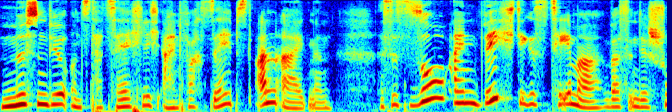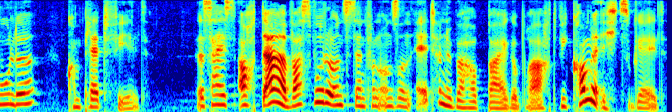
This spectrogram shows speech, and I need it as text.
müssen wir uns tatsächlich einfach selbst aneignen. Es ist so ein wichtiges Thema, was in der Schule komplett fehlt. Das heißt, auch da, was wurde uns denn von unseren Eltern überhaupt beigebracht? Wie komme ich zu Geld?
